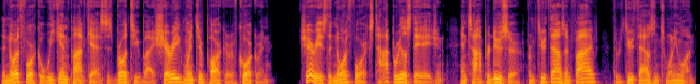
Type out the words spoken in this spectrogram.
The North Forker Weekend podcast is brought to you by Cheri Winter Parker of Corcoran. Cheri is the North Fork's top real estate agent and top producer from 2005 through 2021.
